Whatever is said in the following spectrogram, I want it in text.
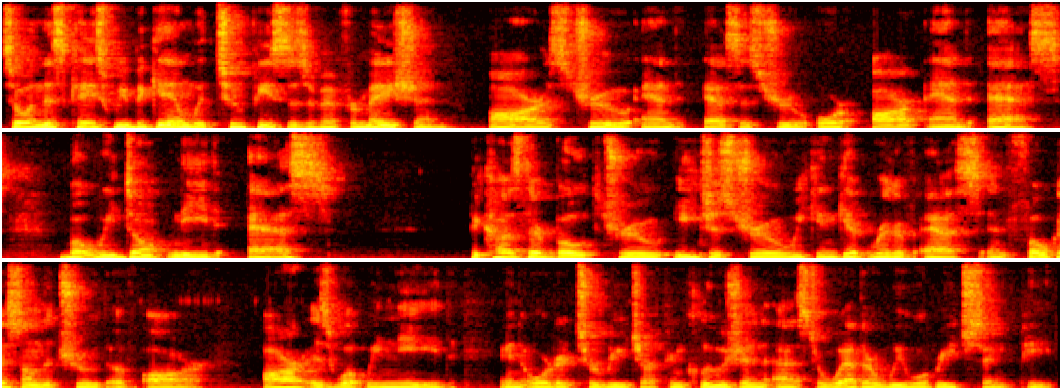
So in this case, we begin with two pieces of information. R is true and S is true, or R and S. But we don't need S. Because they're both true, each is true, we can get rid of S and focus on the truth of R. R is what we need in order to reach our conclusion as to whether we will reach St. Pete.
